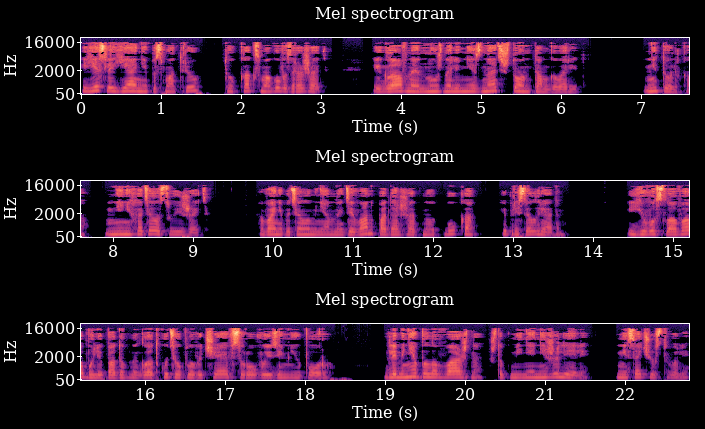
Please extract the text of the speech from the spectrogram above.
если я не посмотрю, то как смогу возражать? И главное, нужно ли мне знать, что он там говорит? Не только. Мне не хотелось уезжать. Ваня потянул меня на диван подальше от ноутбука и присел рядом. Его слова были подобны глотку теплого чая в суровую зимнюю пору. Для меня было важно, чтобы меня не жалели, не сочувствовали.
